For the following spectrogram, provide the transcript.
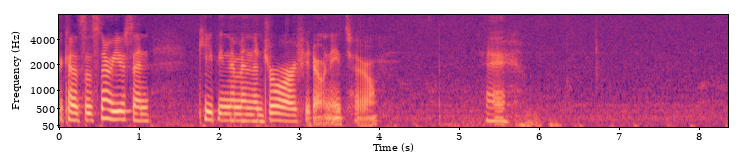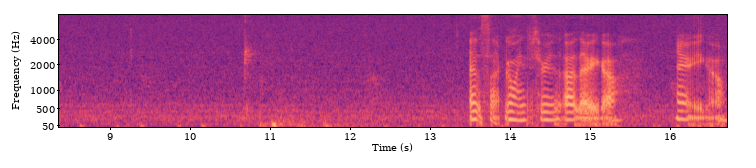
Because it's no use in keeping them in the drawer if you don't need to. Okay. It's not going through, oh, there you go. There you go.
